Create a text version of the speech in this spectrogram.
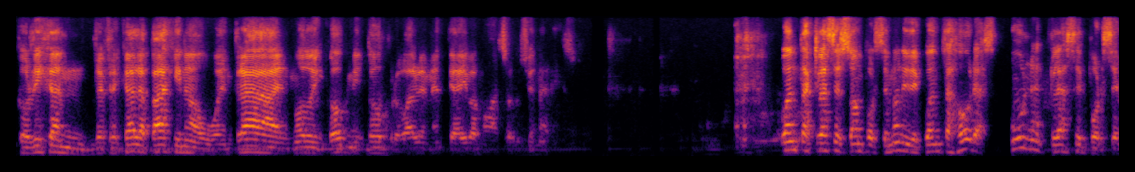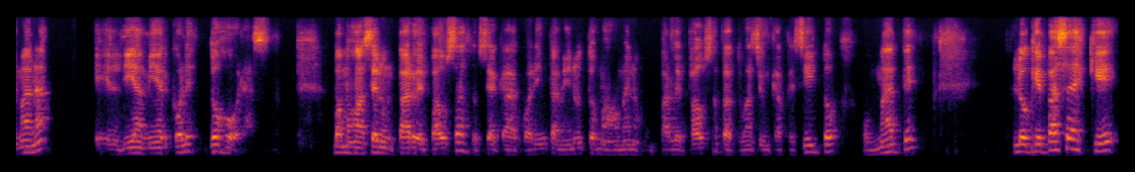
corrijan, refrescar la página o entrar en modo incógnito, probablemente ahí vamos a solucionar eso. ¿Cuántas clases son por semana y de cuántas horas? Una clase por semana, el día miércoles, dos horas. Vamos a hacer un par de pausas, o sea, cada 40 minutos más o menos un par de pausas para tomarse un cafecito, un mate. Lo que pasa es que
